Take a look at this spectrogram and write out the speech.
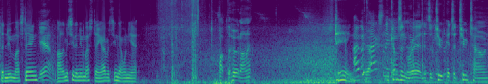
The new Mustang? Yeah. Uh, let me see the new Mustang. I haven't seen that one yet. Pop the hood on it. Dang. I was actually. It comes in red. It's a two. It's a two tone.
